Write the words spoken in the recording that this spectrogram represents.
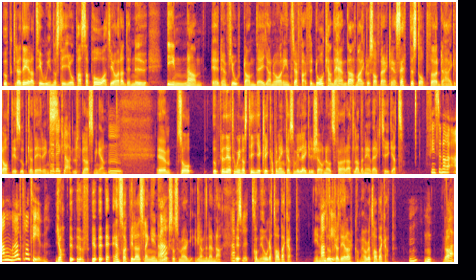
uppgradera till Windows 10 och passa på att göra det nu innan eh, den 14 januari inträffar. För då kan det hända att Microsoft verkligen sätter stopp för det här gratis Ja, uppgraderingslösningen. Mm. Eh, Så uppgradera till Windows 10, klicka på länken som vi lägger i show notes för att ladda ner verktyget. Finns det några andra alternativ? Ja, eh, eh, eh, en sak vill jag slänga in här Ja. också som jag glömde nämna. Eh, Absolut. Kom ihåg att ta backup. Innan Alltid. du uppgraderar, kom ihåg att ta backup. Mm. Mm, bra.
